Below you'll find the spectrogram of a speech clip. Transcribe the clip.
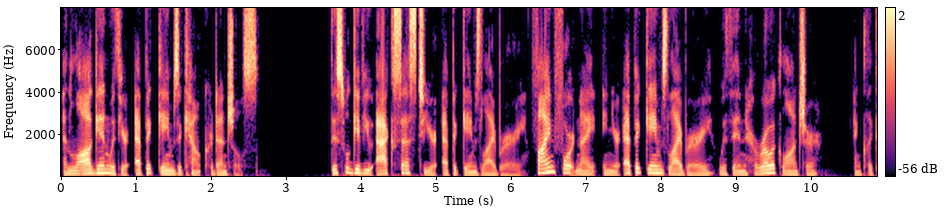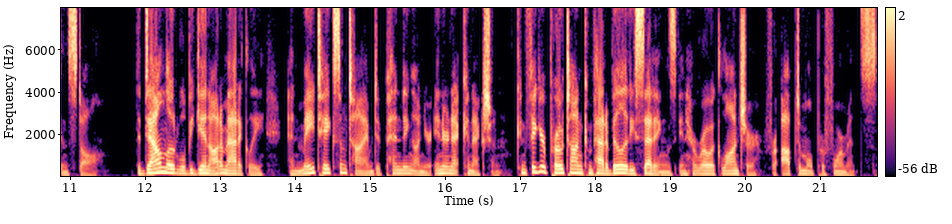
and log in with your Epic Games account credentials. This will give you access to your Epic Games library. Find Fortnite in your Epic Games library within Heroic Launcher and click Install. The download will begin automatically and may take some time depending on your internet connection. Configure Proton compatibility settings in Heroic Launcher for optimal performance.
